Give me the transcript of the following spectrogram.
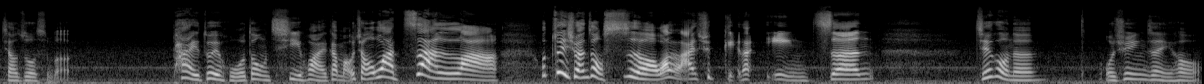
叫做什么？派对活动企划，干嘛？我讲哇赞啦！我最喜欢这种事哦，我要来去给他应征。结果呢，我去应征以后，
